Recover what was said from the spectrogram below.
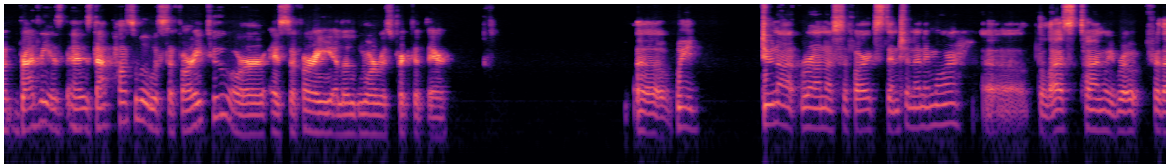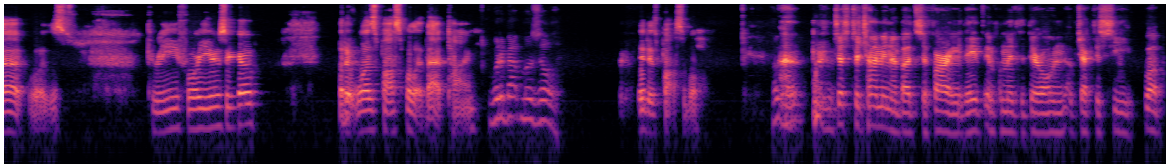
Uh, Bradley, is is that possible with Safari too, or is Safari a little more restrictive there? Uh, we do not run a Safari extension anymore. Uh, the last time we wrote for that was three, four years ago, but it was possible at that time. What about Mozilla? It is possible. Okay. Just to chime in about Safari, they've implemented their own Objective C, well,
